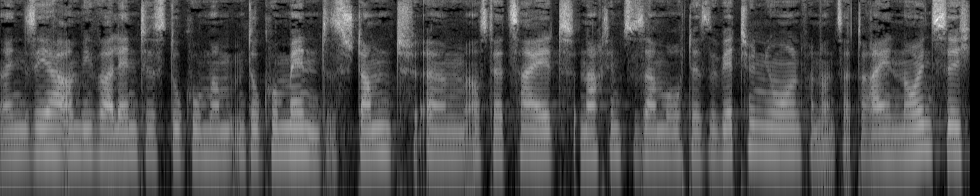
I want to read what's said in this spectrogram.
ein sehr ambivalentes Dokument. Es stammt ähm, aus der Zeit nach dem dem Zusammenbruch der Sowjetunion von 1993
